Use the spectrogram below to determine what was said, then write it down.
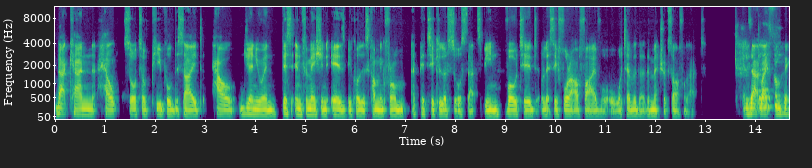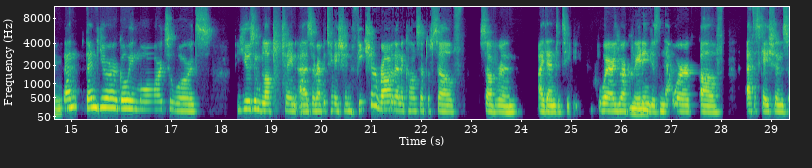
that can help sort of people decide how genuine this information is because it's coming from a particular source that's been voted, let's say four out of five or, or whatever the, the metrics are for that. Is that but like something? Then, then you're going more towards using blockchain as a reputation feature rather than a concept of self sovereign identity, where you are creating mm. this network of attestations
